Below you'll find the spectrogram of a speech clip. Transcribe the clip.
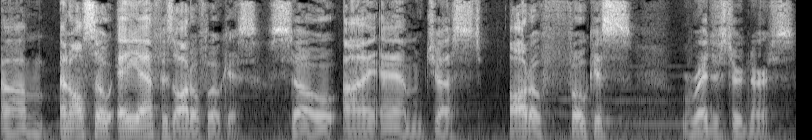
Um, and also AF is autofocus. So I am just autofocus registered nurse.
